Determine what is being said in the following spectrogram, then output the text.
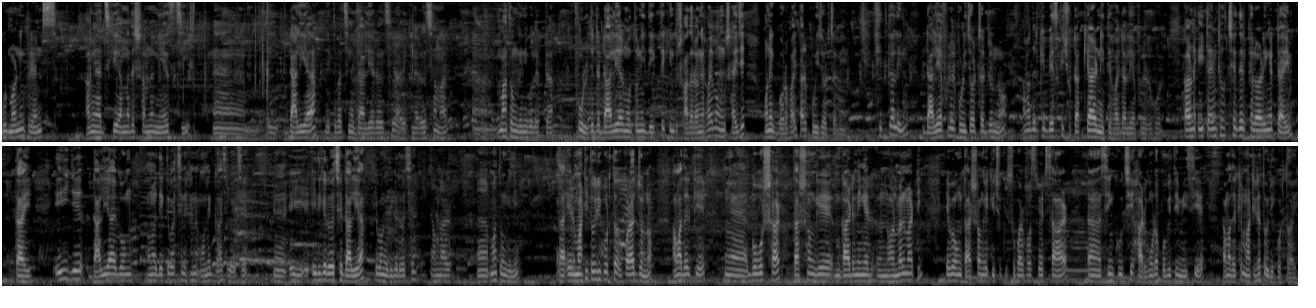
Good morning friends আমি আজকে আপনাদের সামনে নিয়ে এসেছি এই ডালিয়া, দেখতে পাচ্ছেন এই ডালিয়া রয়েছে, আর এখানে রয়েছে আমার মাতঙ্গিনী বলে একটা ফুল, যেটা ডালিয়ার মতনই দেখতে, কিন্তু সাদা রঙের হয় এবং সাইজে অনেক বড় হয়, তার পরিচর্যা নিয়ে। শীতকালীন ডালিয়া ফুলের পরিচর্যার জন্য আমাদেরকে বেশ কিছুটা কেয়ার নিতে হয় ডালিয়া ফুলের উপর। কারণ এই টাইমটা হচ্ছে এদের ফ্লাওয়ারিংয়ের টাইম তাই এই যে ডালিয়া এবং আমরা দেখতে পাচ্ছেন এখানে অনেক গাছ রয়েছে। এই, এইদিকে রয়েছে ডালিয়া এবং এদিকে রয়েছে আপনার মাতঙ্গিনী। তা এর মাটি তৈরি করতে, করার জন্য আমাদেরকে গোবর সার, তার সঙ্গে গার্ডেনিংয়ের নর্মাল মাটি এবং তার সঙ্গে কিছু সুপার ফসফেট সার সিংকুচি হাড়গুঁড়ো প্রভৃতি মিশিয়ে আমাদেরকে মাটিটা তৈরি করতে হয়।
